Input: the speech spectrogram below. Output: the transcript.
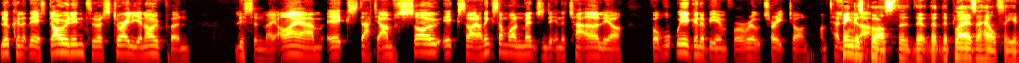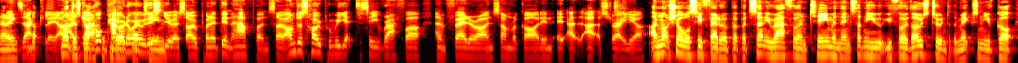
looking at this, going into Australian Open, listen, mate, I am ecstatic. I'm so excited. I think someone mentioned it in the chat earlier but we're going to be in for a real treat, John. I'm telling Fingers you. Fingers crossed that the, the, the, players are healthy. You know, exactly. Not, not just I, I got carried away with Thiem. this US Open. It didn't happen. So I'm just hoping we get to see Rafa and Federer in some regard in at, at Australia. I'm not sure we'll see Federer, but but certainly Rafa and Thiem. and then suddenly you, you throw those two into the mix, and you've got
